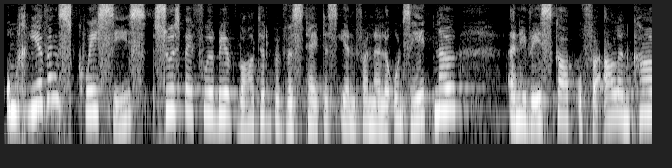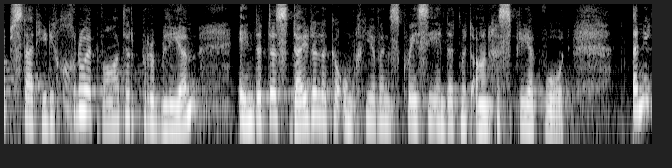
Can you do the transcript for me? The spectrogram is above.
Omgewingskwessies soos byvoorbeeld waterbewustheid is een van hulle. Ons het nou in die Weskaap of veral in Kaapstad hierdie groot waterprobleem en dit is duidelike omgewingskwessie en dit moet aangespreek word. In die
